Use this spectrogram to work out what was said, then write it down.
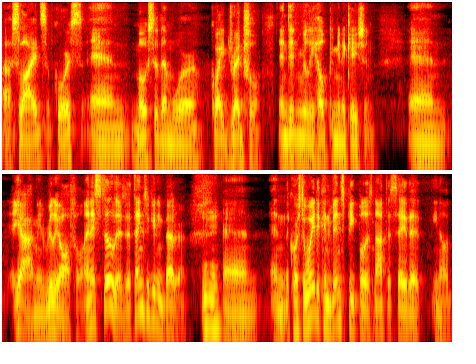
uh, slides, of course, and most of them were quite dreadful and didn't really help communication. And yeah, I mean, really awful. And it still is. Things are getting better. Mm-hmm. And, and of course, the way to convince people is not to say that, you know,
